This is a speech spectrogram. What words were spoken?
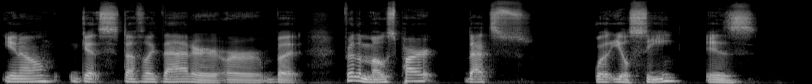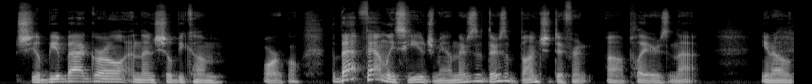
you know, get stuff like that, or or but for the most part, that's what you'll see is she'll be a Batgirl and then she'll become Oracle. The Bat family's huge, man. There's a, there's a bunch of different uh, players in that. You know,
